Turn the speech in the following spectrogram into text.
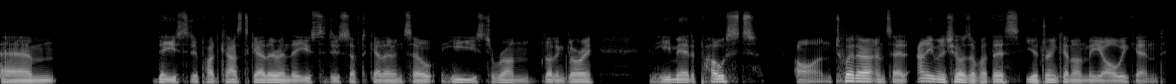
Um, they used to do podcasts together, and they used to do stuff together, and so he used to run Blood and Glory, and he made a post on Twitter and said, "Anyone shows up with this, you're drinking on me all weekend."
